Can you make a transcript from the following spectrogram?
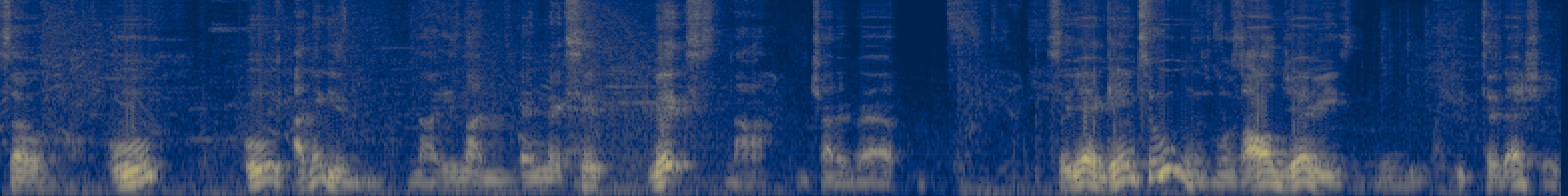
So, ooh, ooh, I think he's, nah, he's not dead. Next hit, mix, nah, try to grab. So yeah, game two was, was all Jerry's. He took that shit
